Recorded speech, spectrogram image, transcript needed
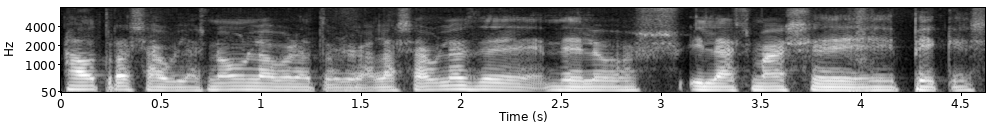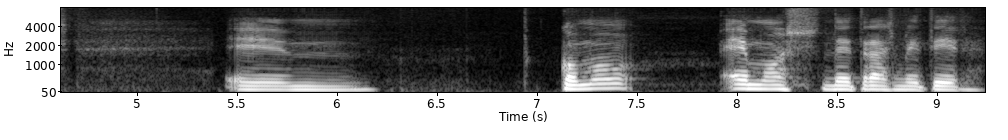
a otras aulas, no a un laboratorio, a las aulas de, los y las más eh, peques, em, ¿cómo hemos de transmitir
